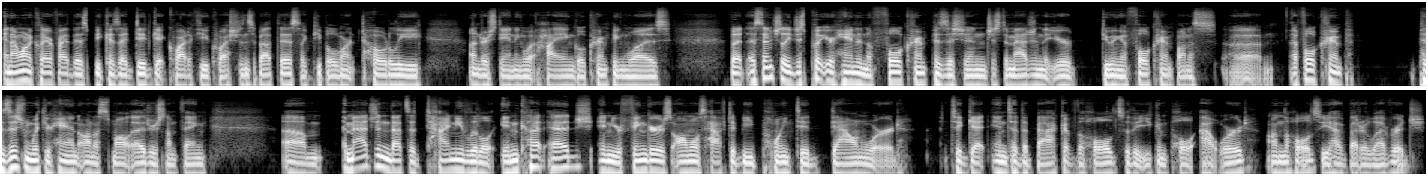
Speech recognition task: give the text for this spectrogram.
and I want to clarify this because I did get quite a few questions about this. Like people weren't totally understanding what high angle crimping was, but essentially just put your hand in a full crimp position. Just imagine that you're doing a full crimp on a um a full crimp position with your hand on a small edge or something. Um, imagine that's a tiny little in-cut edge, and your fingers almost have to be pointed downward to get into the back of the hold, so that you can pull outward on the hold, so you have better leverage.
